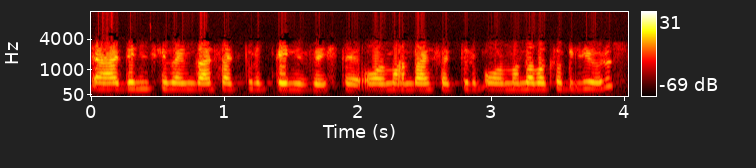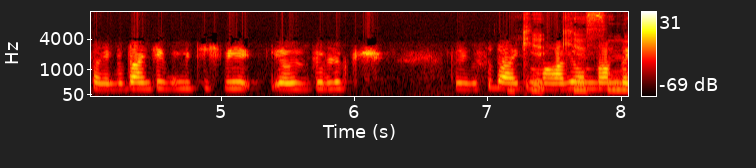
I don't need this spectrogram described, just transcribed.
eğer deniz kenarındaysak durup denize işte ormandaysak durup ormana bakabiliyoruz. Hani bu bence müthiş bir özgürlük duygusu. Belki Ke- mavi ondan da kesinlikle.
